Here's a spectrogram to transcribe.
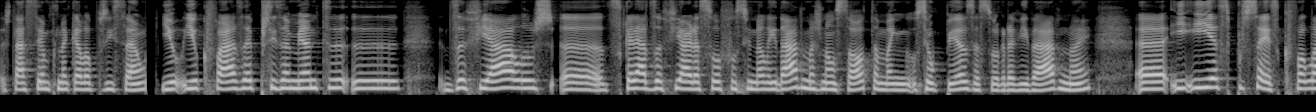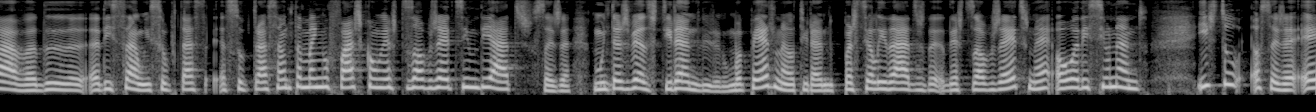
está sempre naquela posição e, e o que faz é precisamente uh, desafiá-los, uh, se calhar desafiar a sua funcionalidade, mas não só, também o seu peso, a sua gravidade, não é? Uh, e, e, esse processo que falava de adição e subtração também o faz com estes objetos imediatos, ou seja, muitas vezes tirando-lhe uma perna ou tirando parcialidades de, destes objetos, não é? ou adicionando. Isto, ou seja, é,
